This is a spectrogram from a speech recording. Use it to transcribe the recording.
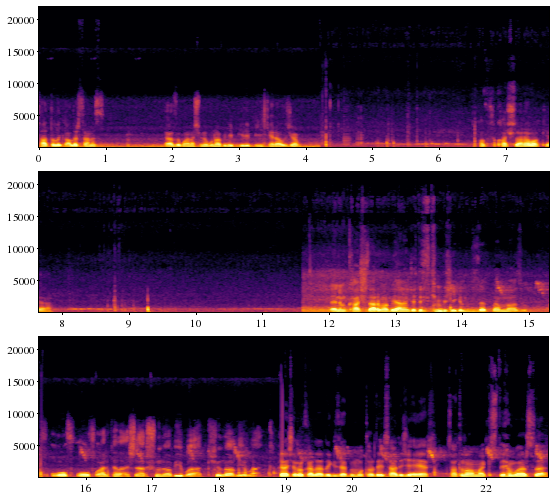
Satılık alırsanız yazın bana. Şimdi buna binip gidip İlker'i alacağım. Abi şu kaşlara bak ya. Benim kaşlarımı bir an önce düzgün bir şekilde düzeltmem lazım. Of of arkadaşlar şuna bir bak şuna bir bak. Arkadaşlar o kadar da güzel bir motor değil. Sadece eğer satın almak isteyen varsa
